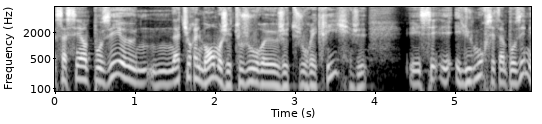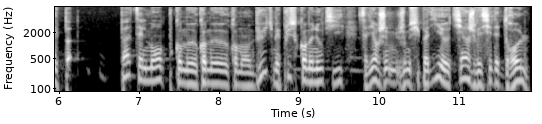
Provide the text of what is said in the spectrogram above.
ça s'est imposé euh, naturellement. Moi, j'ai toujours, euh, toujours écrit. Et, l'humour s'est imposé, mais pas, tellement comme, comme, comme un but, mais plus comme un outil. C'est-à-dire, je ne me suis pas dit, tiens, je vais essayer d'être drôle.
